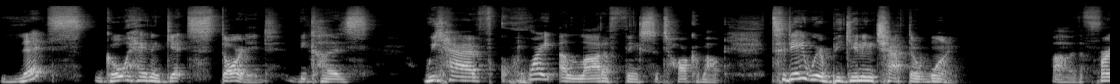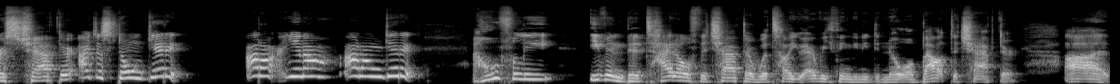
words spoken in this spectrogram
Let's go ahead and get started because we have quite a lot of things to talk about. Today we're beginning chapter one. Uh, the first chapter, I just don't get it. I don't, you know, I don't get it. Hopefully, even the title of the chapter will tell you everything you need to know about the chapter. Uh,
